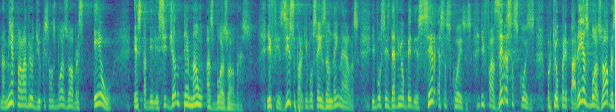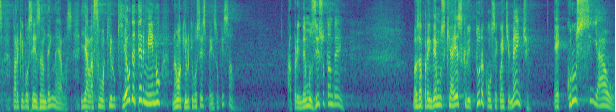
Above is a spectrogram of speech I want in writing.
na minha palavra eu digo que são as boas obras. Eu estabeleci de antemão as boas obras. E fiz isso para que vocês andem nelas. E vocês devem obedecer essas coisas e fazer essas coisas, porque eu preparei as boas obras para que vocês andem nelas. E elas são aquilo que eu determino, não aquilo que vocês pensam que são. Aprendemos isso também. Nós aprendemos que a Escritura, consequentemente, é crucial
